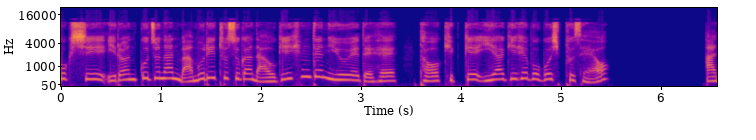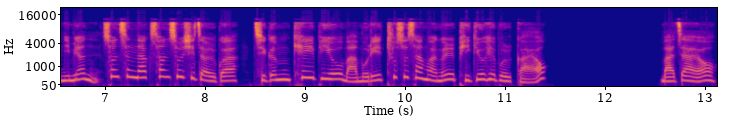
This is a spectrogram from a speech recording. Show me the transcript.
혹시 이런 꾸준한 마무리 투수가 나오기 힘든 이유에 대해 더 깊게 이야기해보고 싶으세요? 아니면 손승락 선수 시절과 지금 KBO 마무리 투수 상황을 비교해볼까요? 맞아요.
